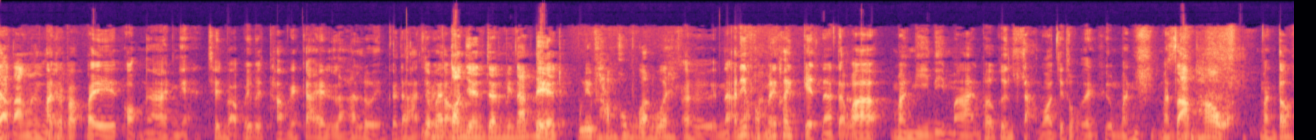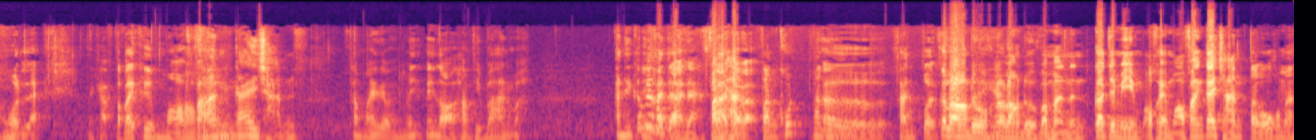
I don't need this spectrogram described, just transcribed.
จ่ายตังค์แม่งเลย อาจจะแบบไปออกงานไงเช่นแบบไม่ไปทำใกล้ๆร้านเลยก็ได้หรือแม้จะตอนเย็นจะมีนัดเดทรีบทำผมก่อนเว้ย เออนะอันนี้ผมไม่ค่อยเก็ตนะ แต่ว่ามันมีดีมานเพิ่มขึ้นสามร้อยเจ็ดสิบเปอร์เซ็นต์คือมันมันสามเท่าอะมันต้องโหดแหละนะครับต่อไปคือหมอหมอฟัฟันนใกล้ฉัน ทำไมเดี๋ยวะไม่ไม่รอทำที่บ้านวะ อันนี้ก็ไม่เข้าใจนะฟันอาจหัจะกแบบฟันคุดฟันเออฟันปวดก็ลองดูฟันะไรเราเงี้ยลองดูประมาณนั้น ก็จะมีโอเคหมอฟันใกล้ฉันเติเข้ามา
